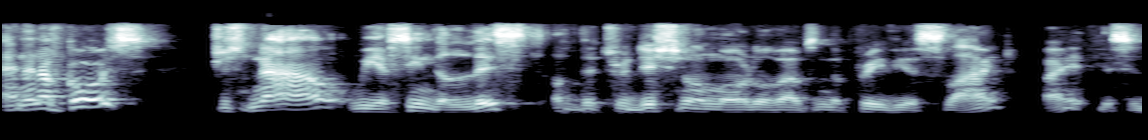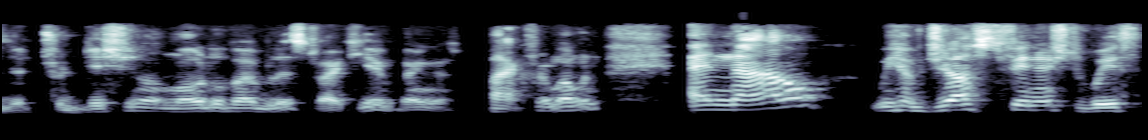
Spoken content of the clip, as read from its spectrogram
And then, of course, just now we have seen the list of the traditional modal verbs in the previous slide, right? This is the traditional modal verb list right here, us back for a moment. And now we have just finished with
